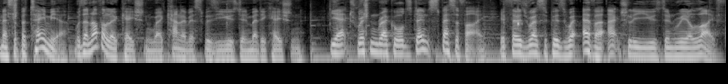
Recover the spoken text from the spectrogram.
Mesopotamia was another location where cannabis was used in medication, yet written records don't specify if those recipes were ever actually used in real life.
